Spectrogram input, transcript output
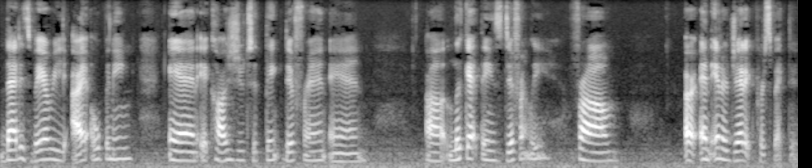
that is very eye opening and it causes you to think different and uh, look at things differently from uh, an energetic perspective.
